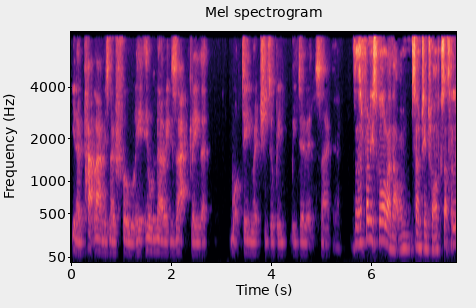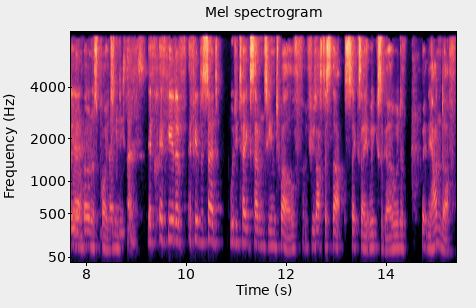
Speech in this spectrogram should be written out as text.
you know, Pat Lam is no fool. He, will know exactly that what Dean Richards will be, be doing. So. Yeah. There's a funny scoreline that one, 17-12, because that's a Lewin yeah, bonus point. If if you'd have if you'd have said, would you take 17-12? If you'd asked us that six eight weeks ago, we'd have bitten your hand off.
